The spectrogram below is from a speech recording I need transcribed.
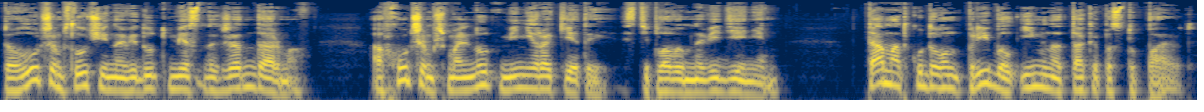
то в лучшем случае наведут местных жандармов, а в худшем шмальнут мини-ракетой с тепловым наведением. Там, откуда он прибыл, именно так и поступают.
